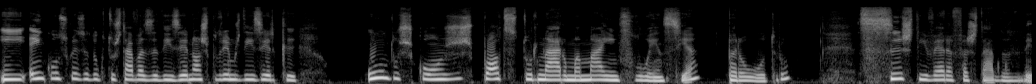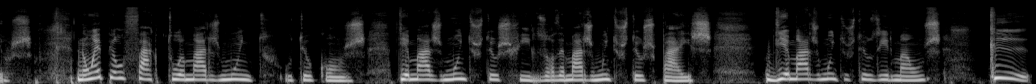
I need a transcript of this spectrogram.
E em consequência do que tu estavas a dizer, nós poderemos dizer que um dos cônjuges pode se tornar uma má influência para o outro se estiver afastado de Deus. Não é pelo facto de tu amares muito o teu cônjuge, de amares muito os teus filhos ou de amares muito os teus pais, de amares muito os teus irmãos, que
